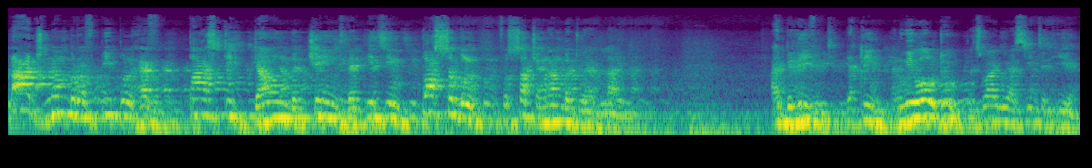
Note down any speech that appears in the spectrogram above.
large number of people have passed it down the chains that it's impossible for such a number to have lied. I believe it, yaqeen, and we all do. That's why we are seated here.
